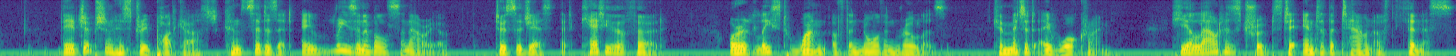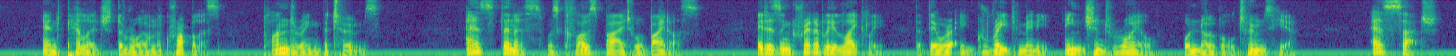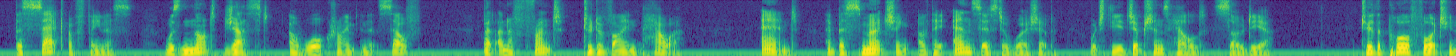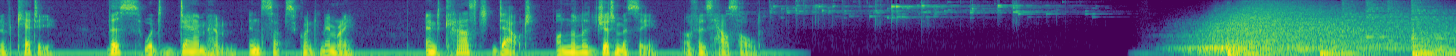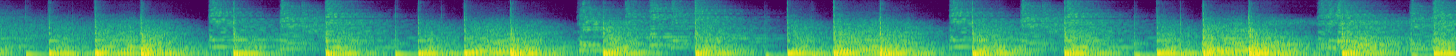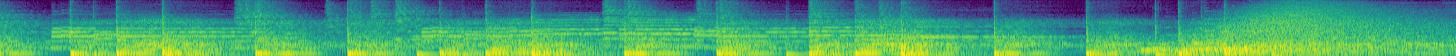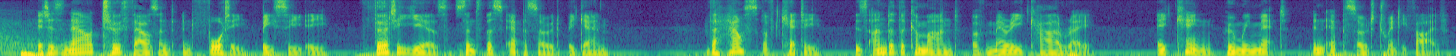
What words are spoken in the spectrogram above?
the Egyptian History podcast considers it a reasonable scenario to suggest that Khety III, or at least one of the northern rulers, committed a war crime. He allowed his troops to enter the town of Thinis and pillage the royal necropolis, plundering the tombs. As Thinis was close by to Abydos, it is incredibly likely that there were a great many ancient royal or noble tombs here. As such, the sack of Thinis was not just a war crime in itself, but an affront to divine power, and a besmirching of the ancestor worship which the Egyptians held so dear. To the poor fortune of Khety, this would damn him in subsequent memory, and cast doubt on the legitimacy of his household. It is now 2040 BCE, 30 years since this episode began. The House of Khety is under the command of Meri Ka a king whom we met in episode 25.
